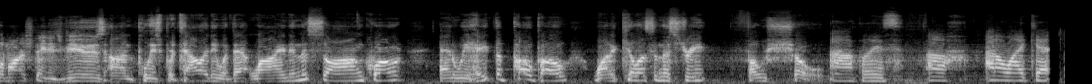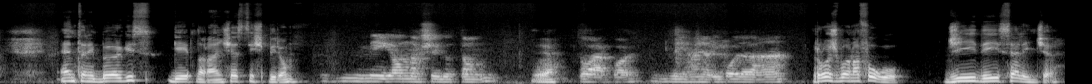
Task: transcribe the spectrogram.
Lamar stated views on police brutality with that line in the song, quote, and we hate the popo, want to kill us in the street, faux show. Ah, please. Ugh, I don't like it. Anthony Burgess, gép narancs, ezt is bírom. Még annak se jutottam Yeah. tovább a néhányadik oldalánál. Rosban a fogó, G.D. Salinger.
